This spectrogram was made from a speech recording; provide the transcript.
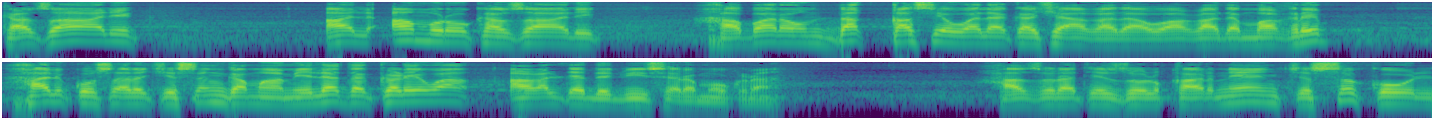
کذالک الامر کذالک خبر هم دقه سه ولکه چې هغه دا واغه د مغرب خلکو سره چې څنګه معامله د کړې وه هغلته د دوی سره موکړه حضرت ذوالقرنین چې سکول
